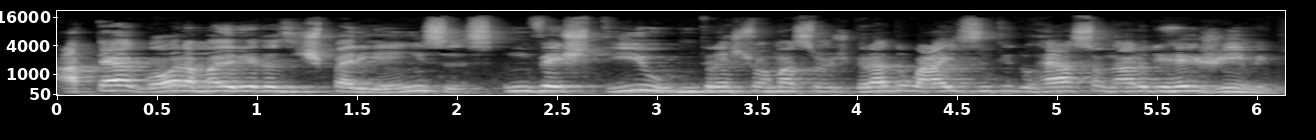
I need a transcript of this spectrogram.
Até agora, a maioria das experiências investiu em transformações graduais em sentido reacionário de regime.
